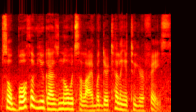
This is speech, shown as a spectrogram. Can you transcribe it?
So both of you guys know it's a lie, but they're telling it to your face.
